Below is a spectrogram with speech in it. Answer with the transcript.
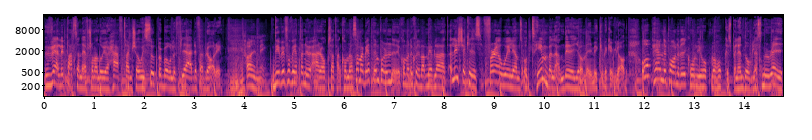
Väldigt passande eftersom han då gör halftime show i Super Bowl den 4 februari. Timing. Det vi får veta nu är också att han kommer ha samarbeten på den kommande skivan med bland annat Alicia Keys, Pharrell Williams och Timbaland. Det gör mig mycket, mycket glad. Och Penny Parnevik hon är ihop med hockeyspelaren Douglas Murray.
